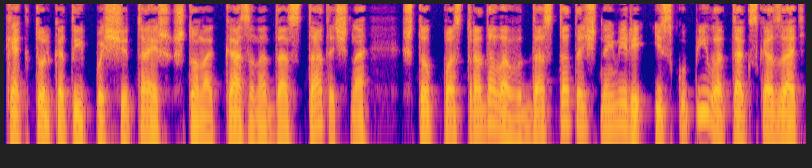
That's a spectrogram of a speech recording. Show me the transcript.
Как только ты посчитаешь, что наказано достаточно, что пострадала в достаточной мере, искупила, так сказать,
